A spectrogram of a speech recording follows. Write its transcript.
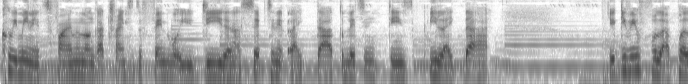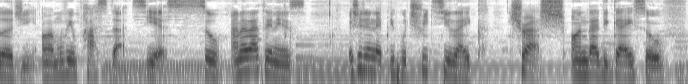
claiming it's fine. No longer trying to defend what you did and accepting it like that or letting things be like that you're giving full apology and we're moving past that. Yes. So another thing is you shouldn't let people treat you like trash under the guise of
